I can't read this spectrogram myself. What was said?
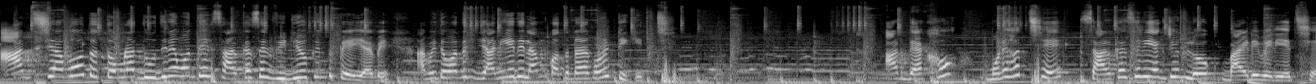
আজ যাব, তো তোমরা দুদিনের মধ্যে সার্কাসের ভিডিও কিন্তু পেয়ে যাবে। আমি তোমাদের জানিয়ে দিলাম কত টাকা করে টিকিট। আর দেখো, মনে হচ্ছে সার্কাসেরই একজন লোক বাইরে বেরিয়েছে।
